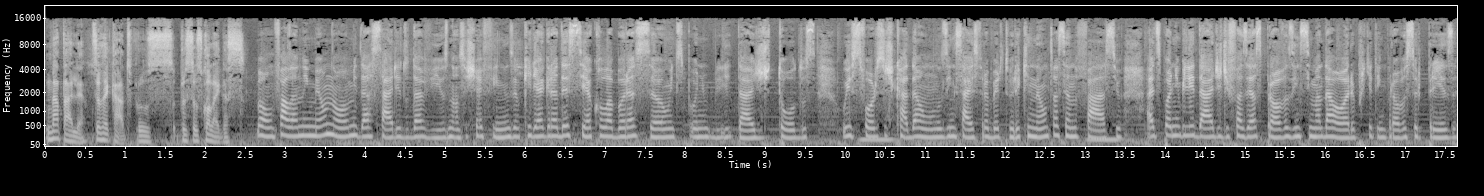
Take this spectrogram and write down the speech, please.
Natália, seu recado para os seus colegas. Bom, falando em meu nome, da Sara e do Davi, os nossos chefinhos, eu queria agradecer a colaboração e disponibilidade de todos, o esforço de cada um nos ensaios para abertura, que não está sendo fácil, a disponibilidade de fazer as provas em cima da hora, porque tem prova surpresa.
